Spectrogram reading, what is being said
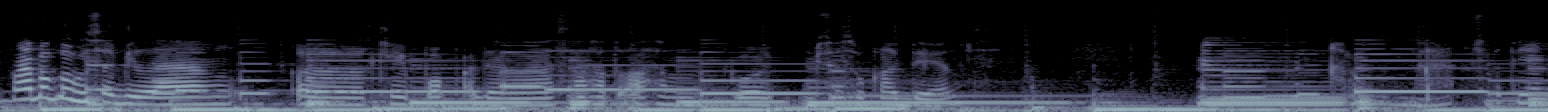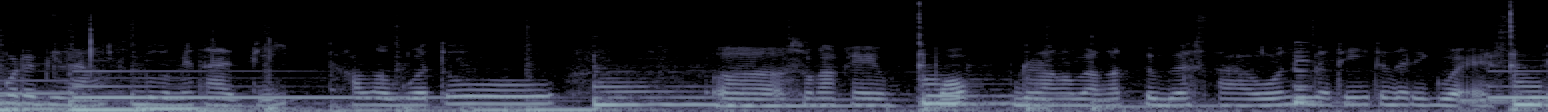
Kenapa gue bisa bilang uh, K-pop adalah salah satu alasan gue bisa suka dance? Karena seperti yang gue udah bilang sebelumnya tadi kalau gue tuh uh, suka K-pop udah lama banget 12 tahun. Berarti itu dari gue SD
